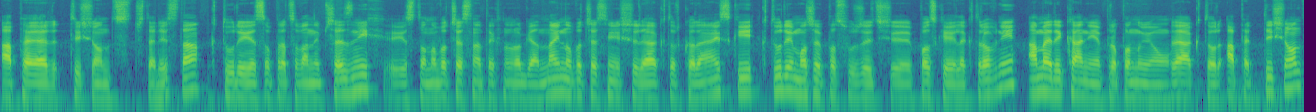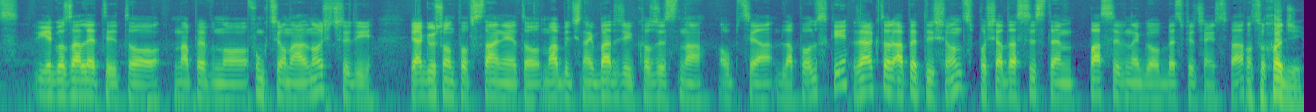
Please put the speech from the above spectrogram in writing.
APR 1400, który jest opracowany przez nich. Jest to nowoczesna technologia, najnowocześniejszy reaktor koreański, który może posłużyć y, polskiej elektrowni. Amerykanie proponują reaktor AP 1000. Jego zalety to na pewno funkcjonalność, czyli jak już on powstanie, to ma być najbardziej korzystna opcja dla Polski. Reaktor AP1000 posiada system pasywnego bezpieczeństwa. O co chodzi?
